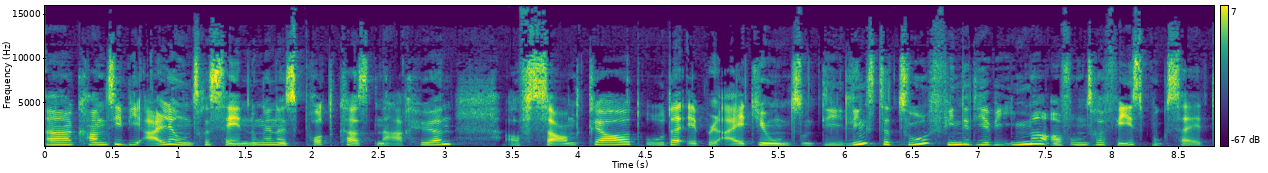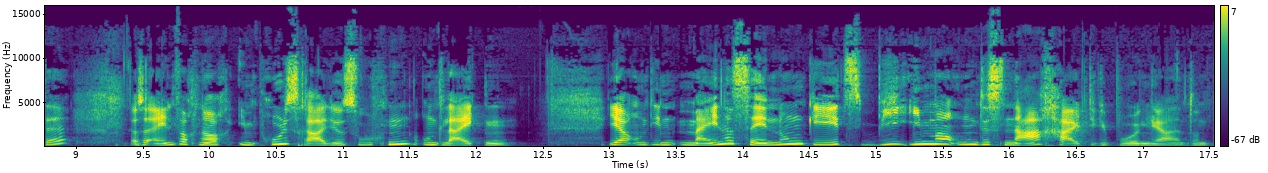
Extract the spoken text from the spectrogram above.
äh, kann sie wie alle unsere Sendungen als Podcast nachhören auf Soundcloud oder Apple iTunes. Und die Links dazu findet ihr wie immer auf unserer Facebook-Seite. Also einfach nach Impulsradio suchen und liken. Ja, und in meiner Sendung geht's wie immer um das nachhaltige Burgenland. Und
